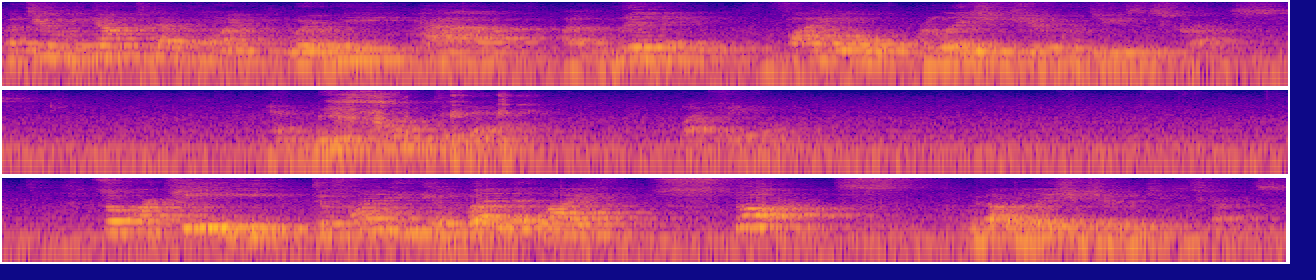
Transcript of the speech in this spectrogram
Until we come to that point where we have a living, vital relationship with Jesus Christ. And we come to that by faith So our key to finding the abundant life starts with our relationship with Jesus Christ.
